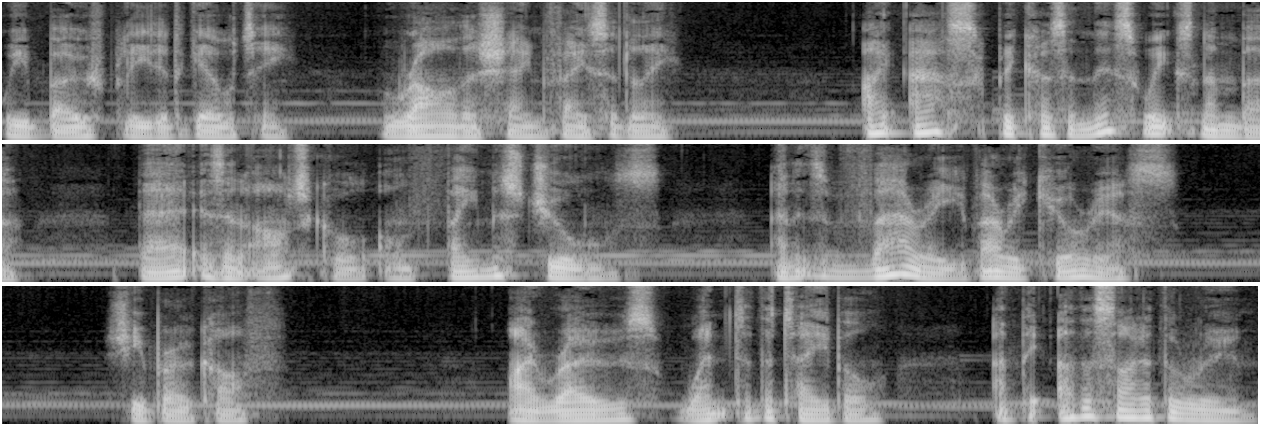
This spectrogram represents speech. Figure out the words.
We both pleaded guilty, rather shamefacedly. I ask because in this week's number there is an article on famous jewels, and it's very, very curious. She broke off. I rose, went to the table at the other side of the room,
